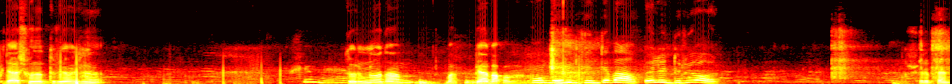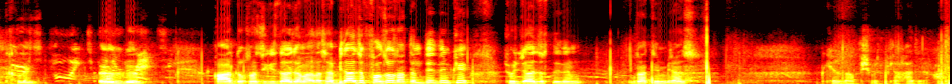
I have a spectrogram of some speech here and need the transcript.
Bir daha şurada duruyor hala. Şimdi. Durmuyor adam. Bak gel bak bak. Oğlum benim internete bak. Böyle duruyor. Şöyle tane tıklayayım. Öldüm. Kar 98'de alacağım arkadaşlar. Birazcık fazla uzattım. Dedim ki çocuğacık dedim. Uzatayım biraz. Bir kez daha pişmiş pilav. Hadi. hadi.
